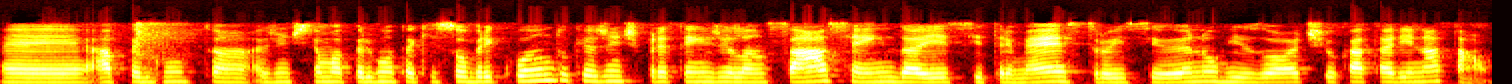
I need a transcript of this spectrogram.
é, a pergunta, a gente tem uma pergunta aqui sobre quando que a gente pretende lançar, se ainda esse trimestre ou esse ano, o Resort e o Catarina Town.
